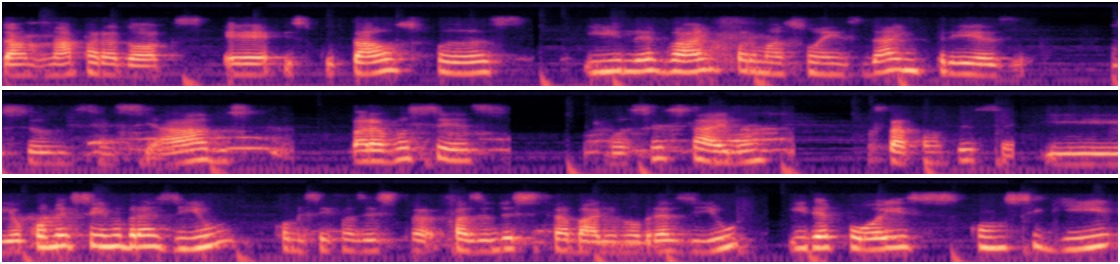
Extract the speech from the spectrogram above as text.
da, na Paradox, é escutar os fãs e levar informações da empresa, dos seus licenciados, para vocês, que vocês saibam o que está acontecendo. E eu comecei no Brasil, comecei esse fazendo esse trabalho no Brasil, e depois consegui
